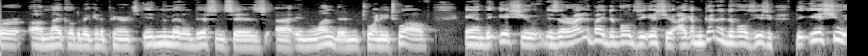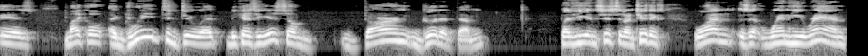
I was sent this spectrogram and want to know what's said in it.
for uh, Michael to make an appearance in the middle distances uh, in London 2012. And the issue is all right if I divulge the issue? I, I'm going to divulge the issue. The issue is Michael agreed to do it because he is so darn good at them, but he insisted on two things. One is that when he ran,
